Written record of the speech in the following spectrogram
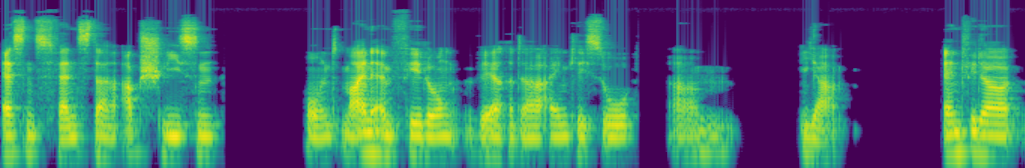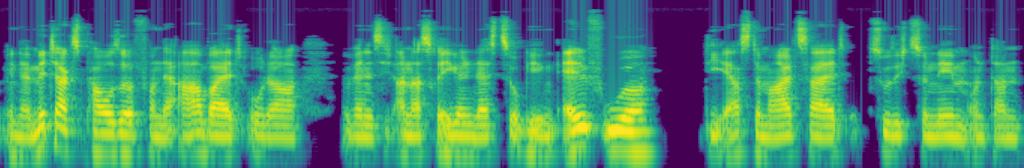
Essensfenster abschließen. Und meine Empfehlung wäre da eigentlich so, ähm, ja, entweder in der Mittagspause von der Arbeit oder wenn es sich anders regeln lässt, so gegen 11 Uhr die erste Mahlzeit zu sich zu nehmen und dann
